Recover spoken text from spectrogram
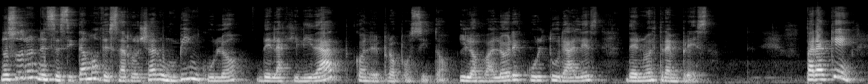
nosotros necesitamos desarrollar un vínculo de la agilidad con el propósito y los valores culturales de nuestra empresa. ¿Para qué?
